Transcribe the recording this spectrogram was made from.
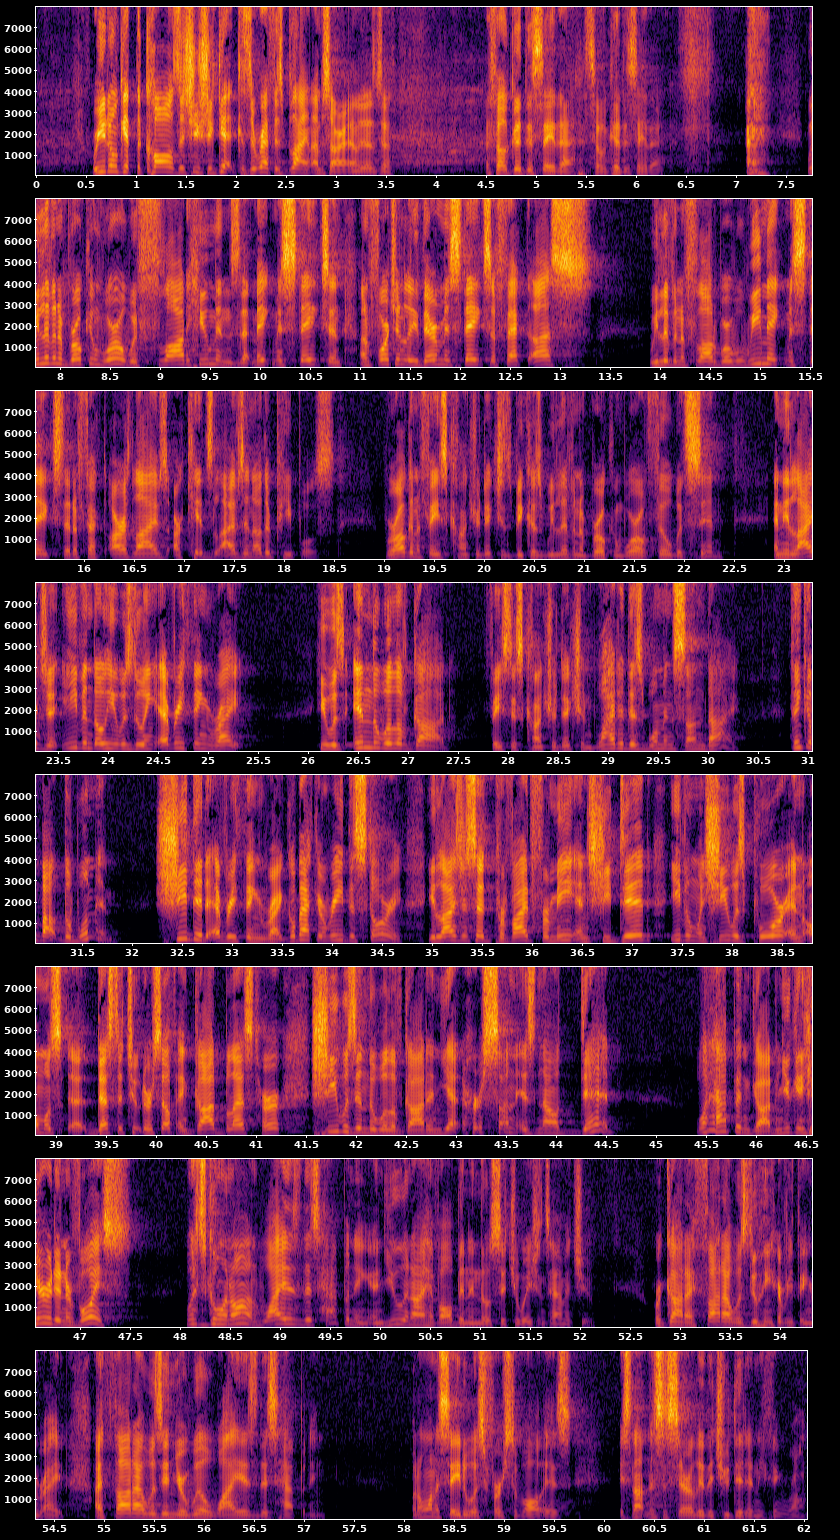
Where you don't get the calls that you should get because the ref is blind. I'm sorry. I, just, it felt good to say that. It felt good to say that. we live in a broken world with flawed humans that make mistakes, and unfortunately, their mistakes affect us. We live in a flawed world where we make mistakes that affect our lives, our kids' lives, and other people's. We're all going to face contradictions because we live in a broken world filled with sin. And Elijah, even though he was doing everything right, he was in the will of God, faced this contradiction. Why did this woman's son die? Think about the woman. She did everything right. Go back and read the story. Elijah said, Provide for me, and she did, even when she was poor and almost uh, destitute herself, and God blessed her. She was in the will of God, and yet her son is now dead. What happened, God? And you can hear it in her voice. What's going on? Why is this happening? And you and I have all been in those situations, haven't you? Where God, I thought I was doing everything right. I thought I was in your will. Why is this happening? What I want to say to us, first of all, is it's not necessarily that you did anything wrong.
